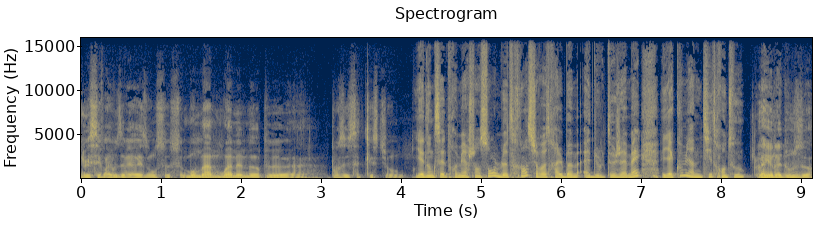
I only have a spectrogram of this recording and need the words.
Mais c'est vrai, vous avez raison, ce, ce mot m'a moi-même un peu euh, posé cette question. Il y a donc cette première chanson, Le Train, sur votre album Adulte Jamais. Il y a combien de titres en tout? Là, il y en a 12,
